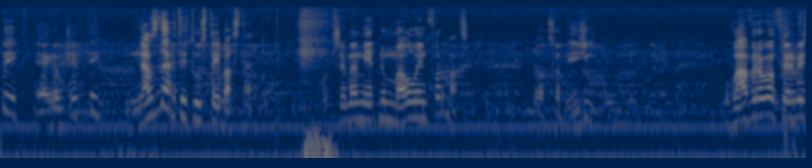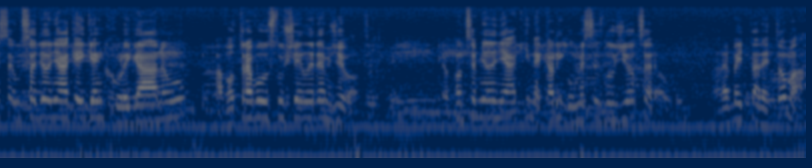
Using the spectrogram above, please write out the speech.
Chlapi, jak jdou kšefty? Nazdar, ty tlustej bastarde. Potřebujeme jednu malou informaci. No co běží? U Vávrovo firmy se usadil nějaký gang chuligánů a otravou slušným lidem život. Dokonce měli nějaký nekalý úmysl s Lužího dcerou. A nebejt tady Toma,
